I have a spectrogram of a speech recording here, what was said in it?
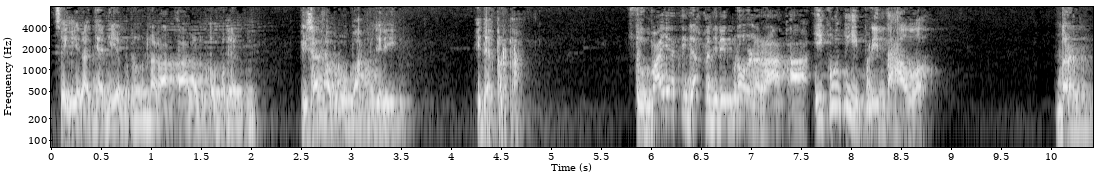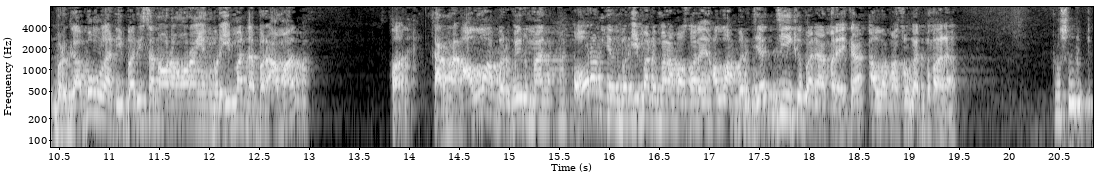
Sekiranya dia penuh neraka lalu kemudian bisakah berubah menjadi tidak pernah. Supaya tidak menjadi penuh neraka, ikuti perintah Allah. Ber, bergabunglah di barisan orang-orang yang beriman dan beramal karena Allah berfirman, orang yang beriman dan beramal soleh, Allah berjanji kepada mereka, Allah masukkan ke mana? Ke surga.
